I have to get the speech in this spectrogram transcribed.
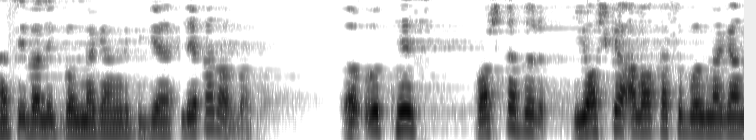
nasibalik bo'lmaganligiga beqaror bo'ldi. Va u tez boshqa bir yoshga aloqasi bo'lmagan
